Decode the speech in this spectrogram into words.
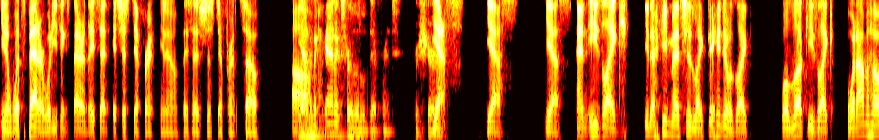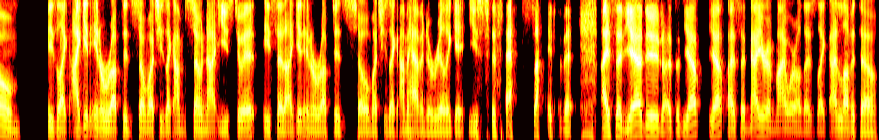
you know what's better what do you think's better they said it's just different you know they said it's just different so um, yeah the um, mechanics are a little different for sure yes yes yes and he's like you know he mentioned like daniel was like well look he's like when i'm home he's like, I get interrupted so much. He's like, I'm so not used to it. He said, I get interrupted so much. He's like, I'm having to really get used to that side of it. I said, Yeah, dude. I said, Yep, yep. I said, Now you're in my world. I was like, I love it though.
